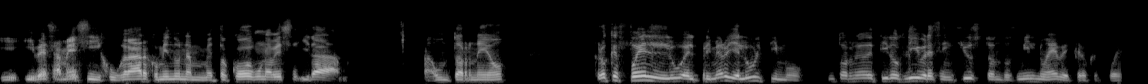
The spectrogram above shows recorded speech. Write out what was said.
y, ves a Messi jugar comiendo una, me tocó una vez ir a, a un torneo, creo que fue el, el, primero y el último, un torneo de tiros libres en Houston, 2009 creo que fue.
